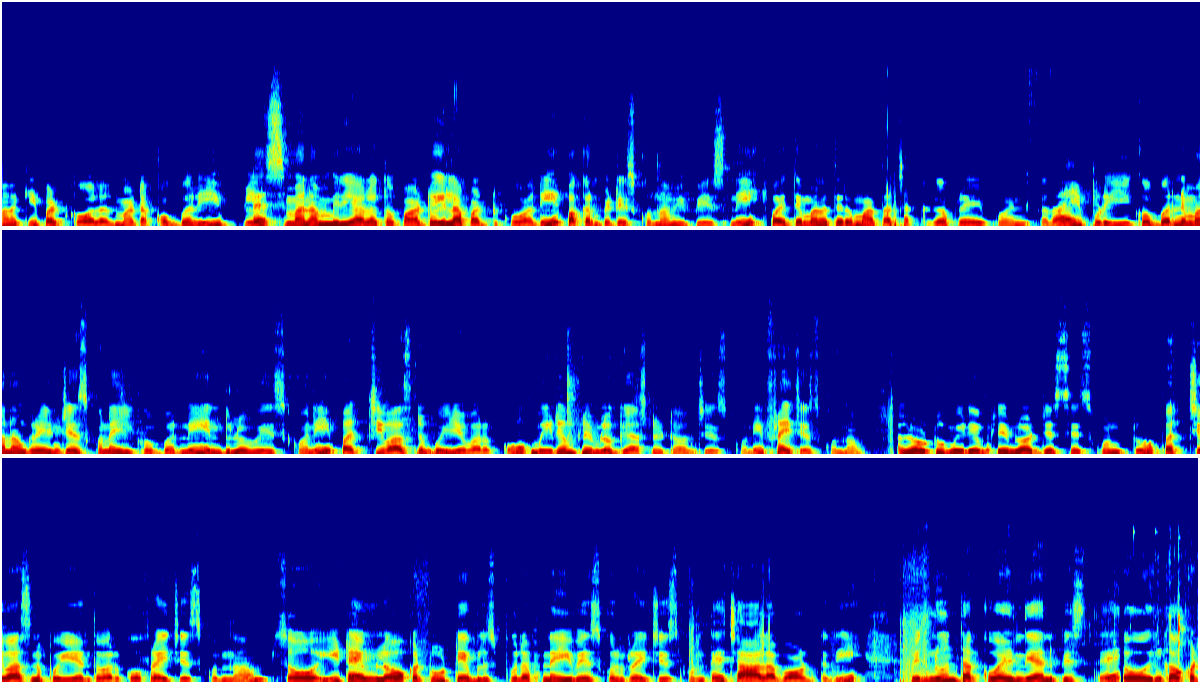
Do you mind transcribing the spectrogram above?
మనకి పట్టుకోవాలన్నమాట. కొబ్బరి ప్లస్ మనం మిరియాలతో పాటు ఇలా పట్టుకొని పక్కన పెట్టేసుకుందాం ఈ పేస్ట్ని అయితే మన తిరుమాత చక్కగా ఫ్రై అయిపోయింది కదా. ఇప్పుడు ఈ కొబ్బరిని మనం గ్రైండ్ చేసుకున్న ఈ కొబ్బరి కొబ్బరిని ఇందులో వేసుకొని పచ్చి వాసన పోయే వరకు మీడియం ఫ్లేమ్లో గ్యాస్ని టర్న్ చేసుకొని ఫ్రై చేసుకుందాం. లో టు మీడియం ఫ్లేమ్లో అడ్జస్ట్ చేసుకుంటూ పచ్చి వాసన పోయేంత వరకు ఫ్రై చేసుకుందాం. సో ఈ టైంలో ఒక టూ టేబుల్ స్పూన్ ఆఫ్ నెయ్యి వేసుకొని ఫ్రై చేసుకుంటే చాలా బాగుంటుంది. మీకు నూనె తక్కువ అయింది అనిపిస్తే సో ఇంకా ఒక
